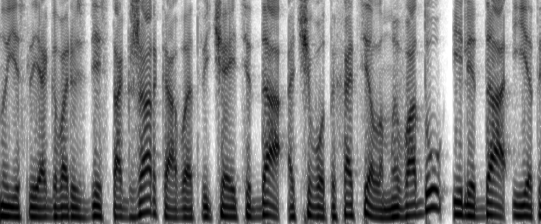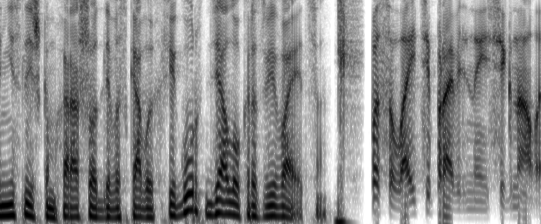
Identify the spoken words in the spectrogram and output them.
Но если я говорю «здесь так жарко», а вы отвечаете «да», а чего ты хотела, мы в аду, или «да», и это не слишком хорошо для восковых фигур, диалог развивается. Посылайте правильные сигналы.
